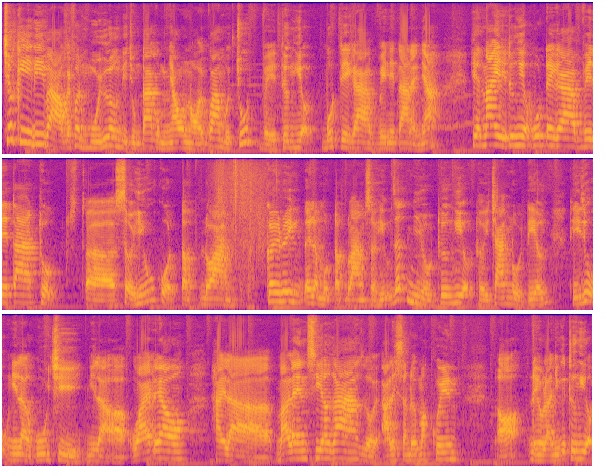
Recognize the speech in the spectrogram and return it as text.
Trước khi đi vào cái phần mùi hương thì chúng ta cùng nhau nói qua một chút về thương hiệu Bottega Veneta này nhá. Hiện nay thì thương hiệu Bottega Veneta thuộc uh, sở hữu của tập đoàn Kering. Đây là một tập đoàn sở hữu rất nhiều thương hiệu thời trang nổi tiếng. Thí dụ như là Gucci, như là ờ, YSL hay là Balenciaga rồi Alexander McQueen đó đều là những cái thương hiệu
